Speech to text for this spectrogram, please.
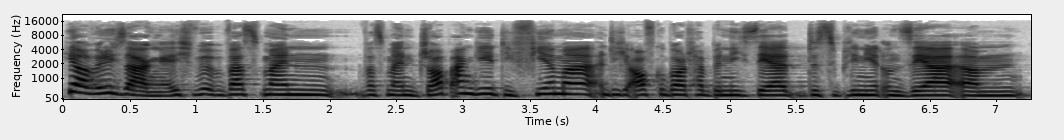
Ja, würde ich sagen. Ich, was, mein, was meinen Job angeht, die Firma, die ich aufgebaut habe, bin ich sehr diszipliniert und sehr ähm,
